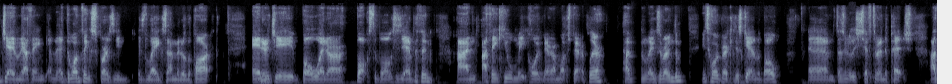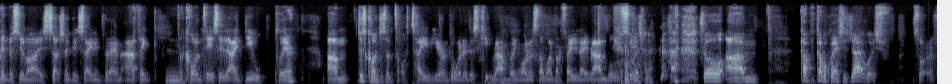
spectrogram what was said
generally, I think the one thing Spurs need is legs in the middle of the park, energy, mm. ball winner, box to box is everything, and I think he will make Højbjerg a much better player having legs around him. Means Højbjerg can just get on the ball. Um, doesn't really shift around the pitch. I think Bissouma is such a good signing for them. And I think mm. for Conte, it's the ideal player. Um, just conscious of time here. I don't want to just keep rambling on. It's not one of our Friday night rambles. So, so um, couple couple questions, Jack, which sort of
